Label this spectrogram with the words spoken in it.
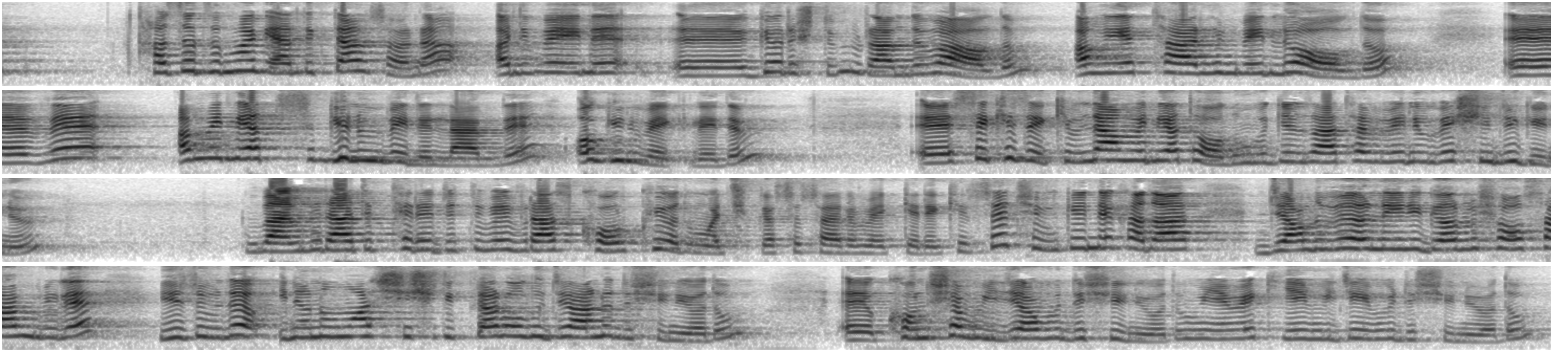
hazır duruma geldikten sonra Ali Bey ile e, görüştüm, randevu aldım. Ameliyat tarihim belli oldu. E, ve ameliyat günüm belirlendi. O günü bekledim. E, 8 Ekim'de ameliyat oldum. Bugün zaten benim 5. günüm. Ben birazcık tereddütlü ve biraz korkuyordum açıkçası söylemek gerekirse. Çünkü ne kadar canlı bir örneğini görmüş olsam bile yüzümde inanılmaz şişlikler olacağını düşünüyordum. Ee, konuşamayacağımı düşünüyordum. Yemek yemeyeceğimi düşünüyordum.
